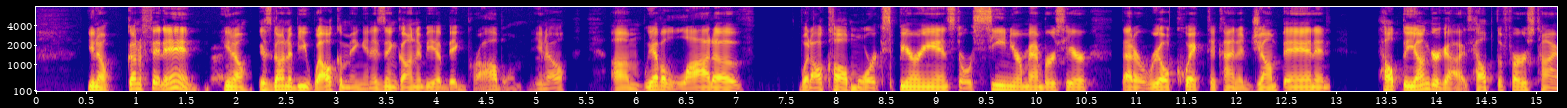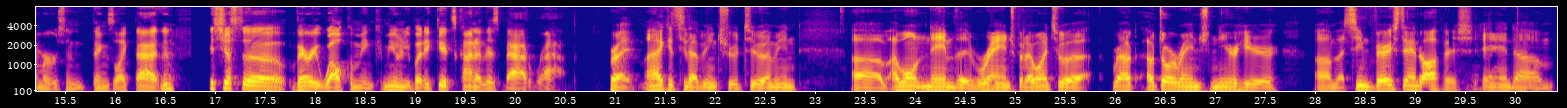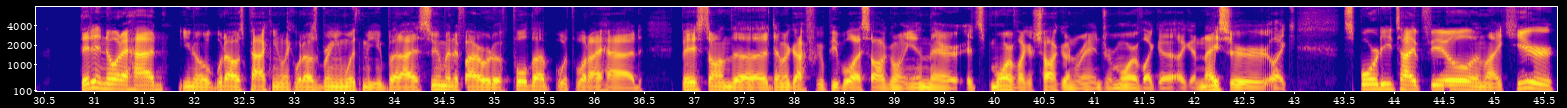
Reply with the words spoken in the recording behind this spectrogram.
you know, going to fit in, you know, is going to be welcoming and isn't going to be a big problem. You know, um, we have a lot of what I'll call more experienced or senior members here that are real quick to kind of jump in and help the younger guys, help the first timers and things like that. And it's just a very welcoming community, but it gets kind of this bad rap. Right. I could see that being true too. I mean, Um, I won't name the range, but I went to a route outdoor range near here um, that seemed very standoffish, and um, they didn't know what I had, you know, what I was packing, like what I was bringing with me. But I assume, and if I were to have pulled up with what I had, based on the demographic of people I saw going in there, it's more of like a shotgun range or more of like a like a nicer, like sporty type feel. And like here,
